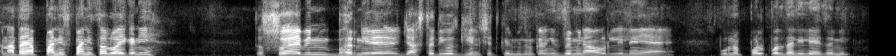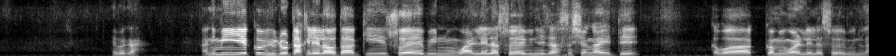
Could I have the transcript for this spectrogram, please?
आणि आता ह्या पाणीच पाणी चालू आहे का नाही? तर सोयाबीन भरणीले जास्त दिवस घेईल शेतकरी मित्रांनो. कारण की जमीन आवरलेली नाही आहे. पूर्ण पलपल झालेली आहे जमीन. हे बघा. आणि मी एक व्हिडिओ टाकलेला होता की सोयाबीन वाढलेल्या सोयाबीनला जास्त शेंगा येते का बा कमी वाढलेल्या सोयाबीनला.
